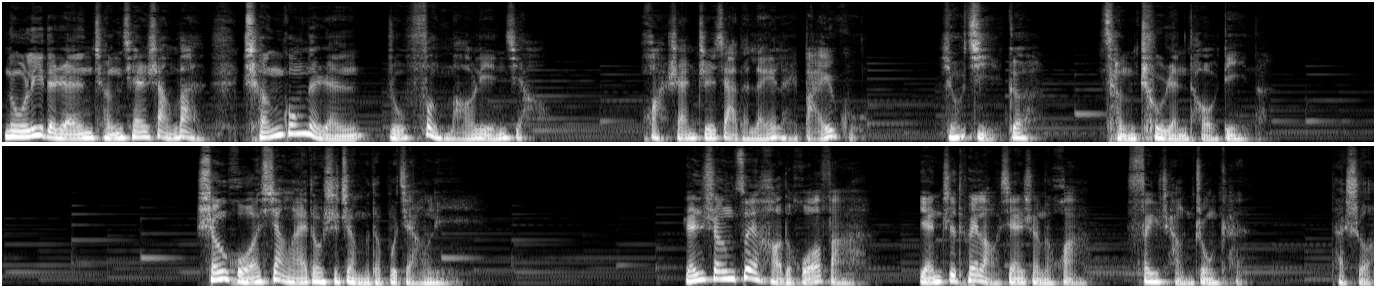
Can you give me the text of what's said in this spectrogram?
努力的人成千上万，成功的人如凤毛麟角，华山之下的累累白骨，有几个曾出人头地呢？生活向来都是这么的不讲理。人生最好的活法，颜之推老先生的话非常中肯。他说：“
